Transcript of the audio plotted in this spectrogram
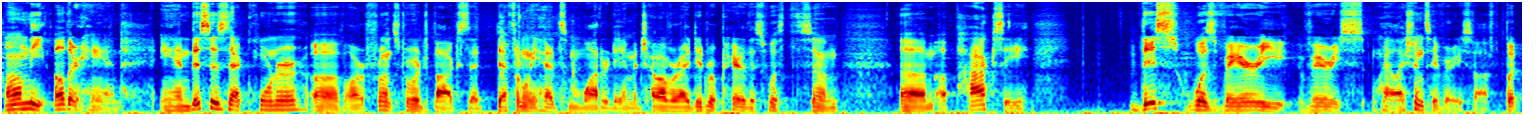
On the other hand, and this is that corner of our front storage box that definitely had some water damage. However, I did repair this with some um, epoxy. This was very, very, well, I shouldn't say very soft, but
